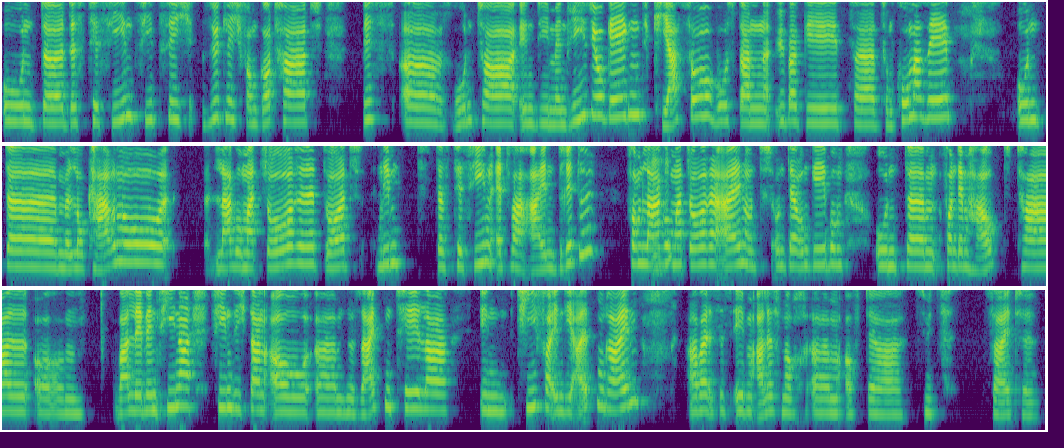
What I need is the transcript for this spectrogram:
und äh, das Tessin zieht sich südlich vom Gotthard bis äh, runter in die Mendrisio-Gegend, Chiasso, wo es dann übergeht äh, zum Comasee. Und ähm, Locarno, Lago Maggiore, dort nimmt das Tessin etwa ein Drittel vom Lago mhm. Maggiore ein und, und der Umgebung. Und ähm, von dem Haupttal ähm, Valle Ventina ziehen sich dann auch ähm, Seitentäler in, tiefer in die Alpen rein aber es ist eben alles noch ähm, auf der Südseite.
